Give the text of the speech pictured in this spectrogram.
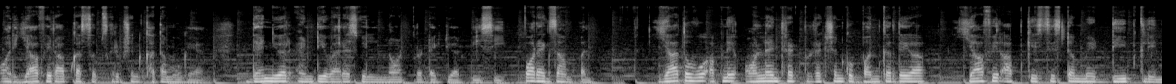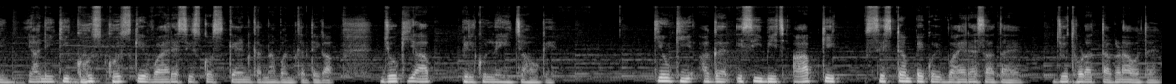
और या फिर आपका सब्सक्रिप्शन ख़त्म हो गया then your antivirus will not protect your PC for example या तो वो अपने ऑनलाइन थ्रेड प्रोटेक्शन को बंद कर देगा, या फिर आपके सिस्टम में डीप क्लीनिंग यानी कि घुस घुस के वायरसेस को स्कैन करना बंद कर देगा, जो कि आप बिल्कुल नहीं चाहोगे। क्योंकि अगर इसी बीच आपके सिस्टम पे कोई वायरस आता है, जो थोड़ा तगड़ा होता है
